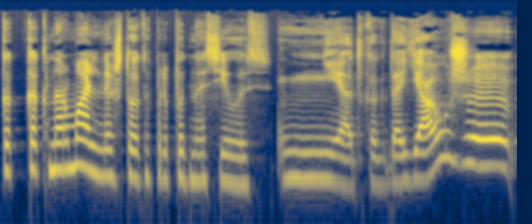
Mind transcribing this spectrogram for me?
как, как нормальное что-то преподносилось? Нет, когда я уже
